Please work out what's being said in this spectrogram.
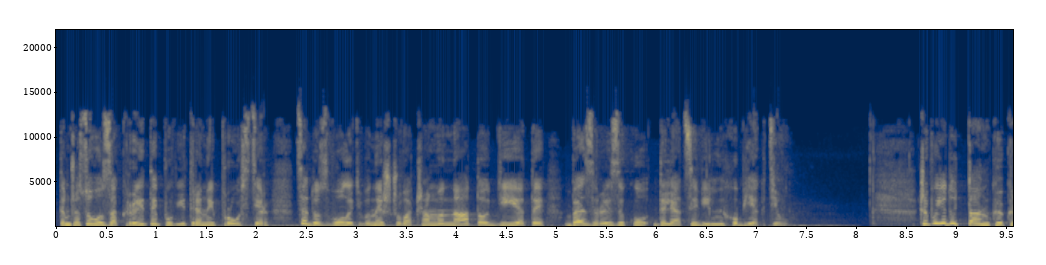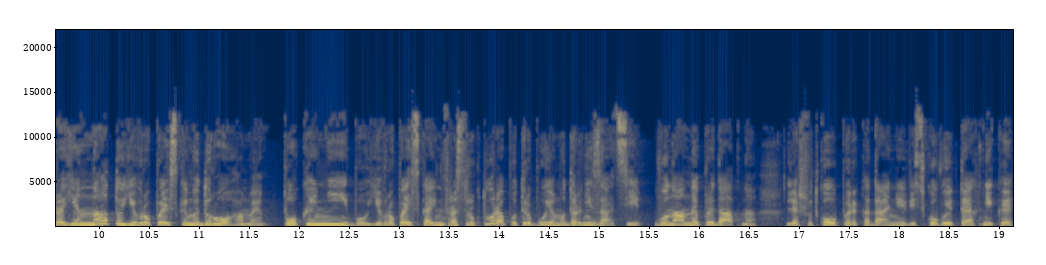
тимчасово закрити повітряний простір. Це дозволить винищувачам НАТО діяти без ризику для цивільних об'єктів. Чи поїдуть танки країн НАТО європейськими дорогами? Поки ні, бо європейська інфраструктура потребує модернізації. Вона непридатна для швидкого перекидання військової техніки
